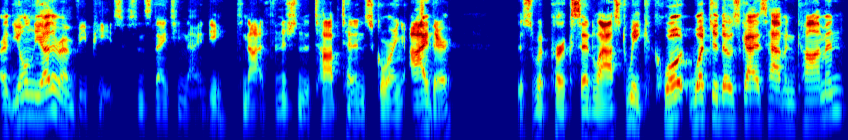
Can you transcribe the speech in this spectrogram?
are the only other MVPs since 1990 to not finish in the top 10 in scoring either. This is what Perk said last week. Quote, what do those guys have in common?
